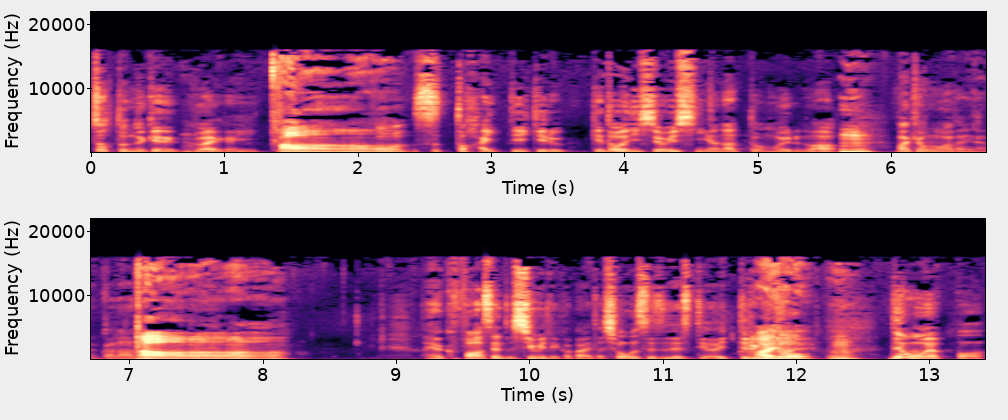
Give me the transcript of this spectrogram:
ちょっと抜け具合がいいっていうかこあうスッと入っていけるけど日常維新やなって思えるのはあ。うん。化け物語なんかなって100%趣味で書かれた小説ですって言ってあ。るけど、はいはい。うん。でもやっぱ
